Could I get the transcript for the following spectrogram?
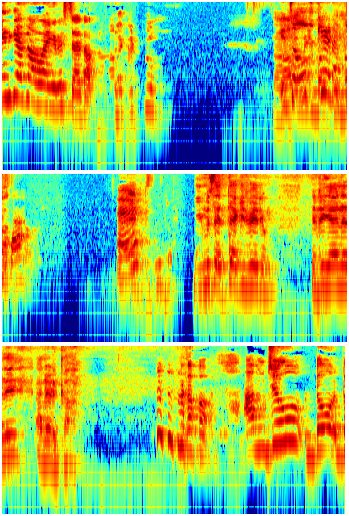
എനിക്ക് ആ സോങ് ഭയങ്കര ഇഷ്ടാട്ടോ. ഗെയിം സെറ്റ് ആക്കിട്ട് വരും. എന്നിട്ട് ഞാനത് അന്നെടുക്കാം Amju don't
